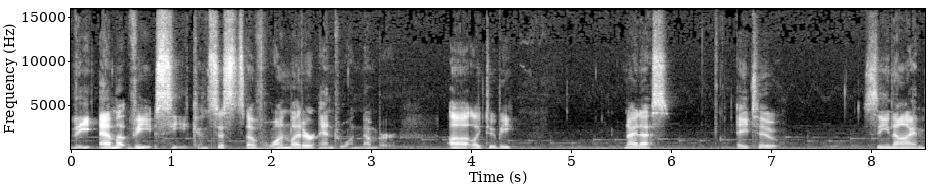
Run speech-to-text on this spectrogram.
The MVC consists of one letter and one number. Uh, like 2B. 9S. A2. C9.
